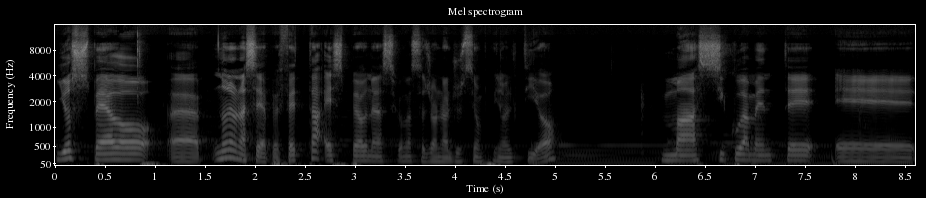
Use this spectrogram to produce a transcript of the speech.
Io spero. eh, non è una serie perfetta. E spero nella seconda stagione aggiusti un pochino il tiro. Ma sicuramente è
